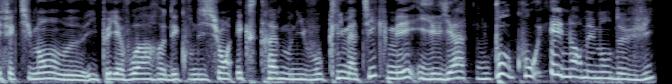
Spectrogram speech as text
effectivement, euh, il peut y avoir des conditions extrêmes au niveau climatique, mais il y a beaucoup, énormément de vie,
